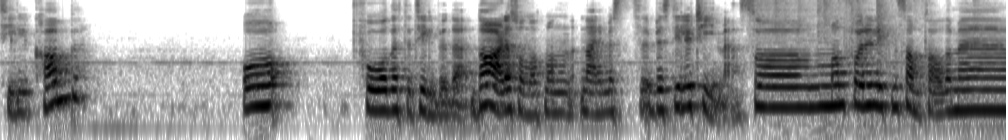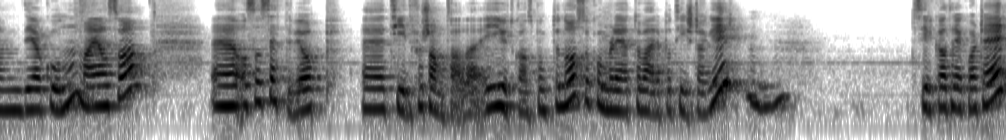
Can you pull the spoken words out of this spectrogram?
til KAB og få dette tilbudet. Da er det sånn at man nærmest bestiller time. Så man får en liten samtale med diakonen, meg altså. Eh, og så setter vi opp eh, tid for samtale. I utgangspunktet nå så kommer det til å være på tirsdager. Ca. tre kvarter.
